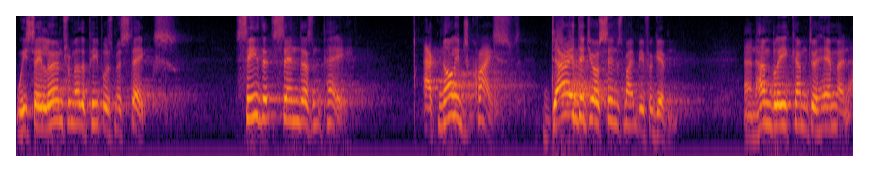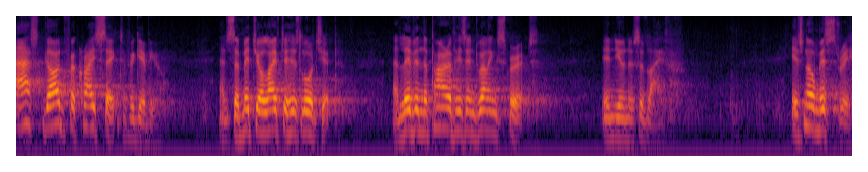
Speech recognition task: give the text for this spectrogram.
We say, learn from other people's mistakes. See that sin doesn't pay. Acknowledge Christ died that your sins might be forgiven and humbly come to Him and ask God for Christ's sake to forgive you and submit your life to His Lordship and live in the power of His indwelling Spirit in newness of life. It's no mystery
